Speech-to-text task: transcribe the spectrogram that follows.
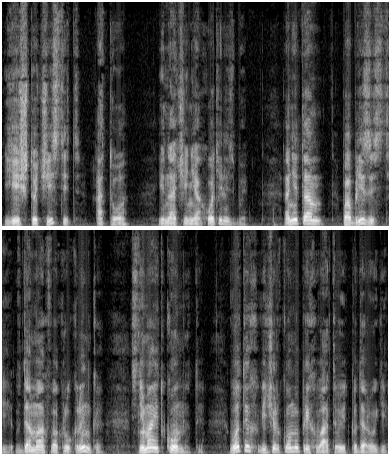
Есть что чистить? А то. Иначе не охотились бы. Они там поблизости, в домах вокруг рынка, снимают комнаты. Вот их вечерком и прихватывают по дороге,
